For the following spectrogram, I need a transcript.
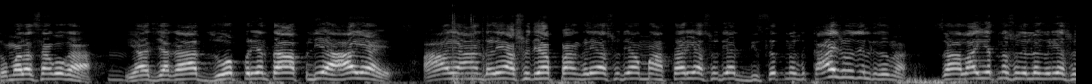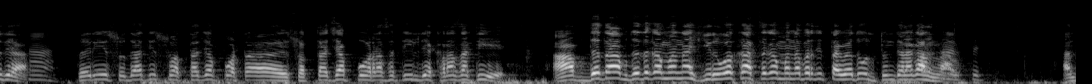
तुम्हाला सांगू का. या जगात जोपर्यंत आपली आय आहे आय आंधळे असू द्या पांगळे असू द्या म्हातारी असू द्या दिसत नसू काय तिला दिसत ना चाला येत नसू द्या लंगडी असू द्या हा. तरी सुद्धा ती स्वतःच्या पोटा स्वतःच्या पोरासाठी लेकरासाठी आपदत आपदत का म्हणा हिरवं काच का म्हणा बरं ती तव्यात उलटून त्याला घालणार. आणि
